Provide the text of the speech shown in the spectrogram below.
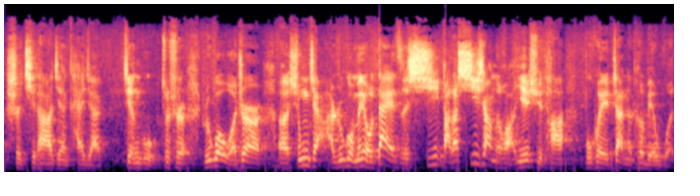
使其他件铠甲坚固。就是如果我这儿呃胸甲如果没有带子吸把它吸上的话，也许它不会站得特别稳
